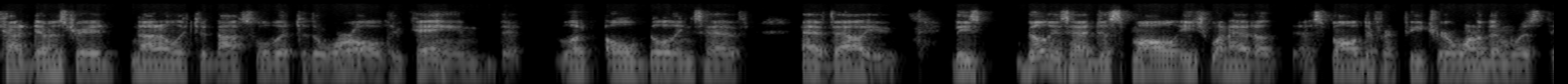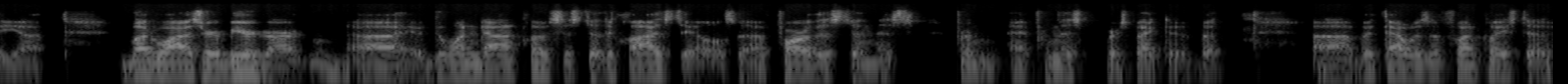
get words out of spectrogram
kind of demonstrated not only to Knoxville but to the world who came that look old buildings have have value. These buildings had just small. Each one had a, a small different feature. One of them was the uh, Budweiser beer garden, uh, the one down closest to the Clydesdales, uh, farthest in this from uh, from this perspective. But uh, but that was a fun place to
